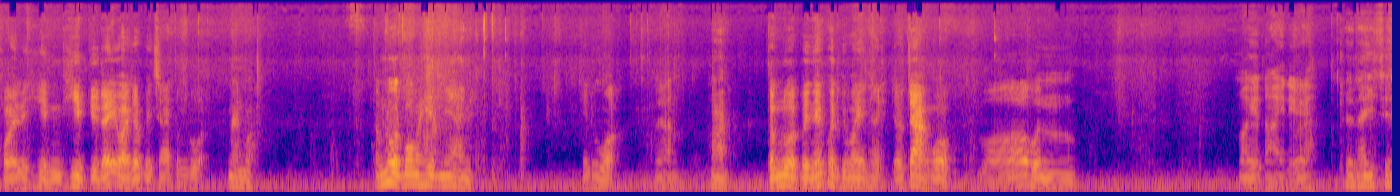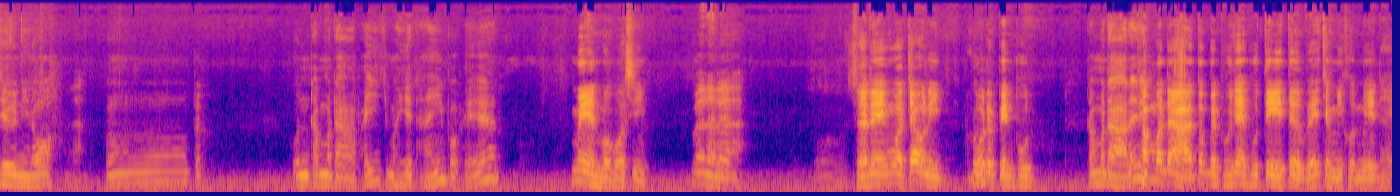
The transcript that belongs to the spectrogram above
คอยได้เห็นทิปอยู่ได้ว่าจะเป็นชายตำรวจแม่นบ่ตำรวจบ่มาเฮ็ดนี่ให้นี่เห็นหัวแม่นตำรวจเป็นหยังเพิ่นคือมาเฮ็ดให้เจ้าจ้างบ่ บ่เพิ่นมาเฮ็ดให้เด้เฮ็ดให้ชื่อๆนี่เนาะนั่นอ๋อแต่คนธรรมดาไผจะมาเฮ็ดให้บ่แพ้แม่นบ่บ่สิงแม่นนั่นแหละแสดงว่าเจ้านี่บ่ได้เป็นผู้ธรรมดาได้ธนี่รรมดาต้องเป็นผู้ใหญ่ผู้เตเติบได้จังมีคนเมนให้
